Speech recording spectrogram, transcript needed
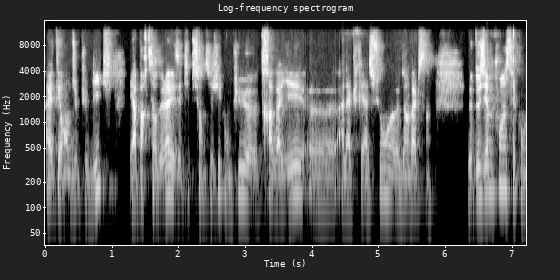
a été rendu public, et à partir de là, les équipes scientifiques ont pu travailler à la création d'un vaccin. Le deuxième point, c'est qu'on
